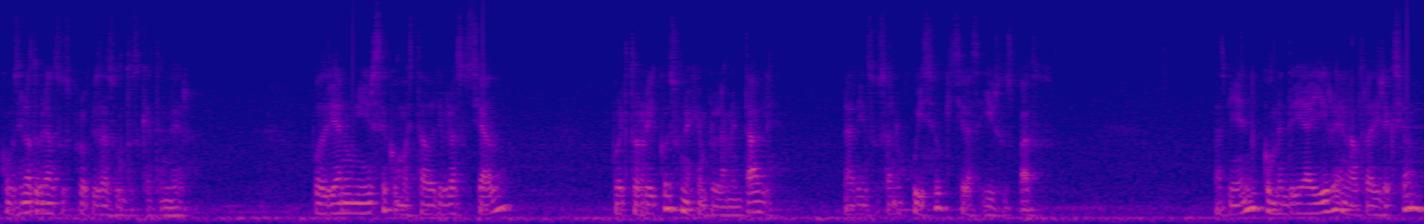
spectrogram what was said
Como si no tuvieran sus propios asuntos que atender. ¿Podrían unirse como Estado libre asociado? Puerto Rico es un ejemplo lamentable. Nadie en su sano juicio quisiera seguir sus pasos. Más bien, convendría ir en la otra dirección.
